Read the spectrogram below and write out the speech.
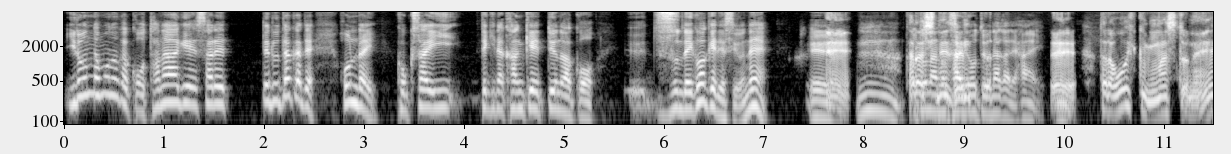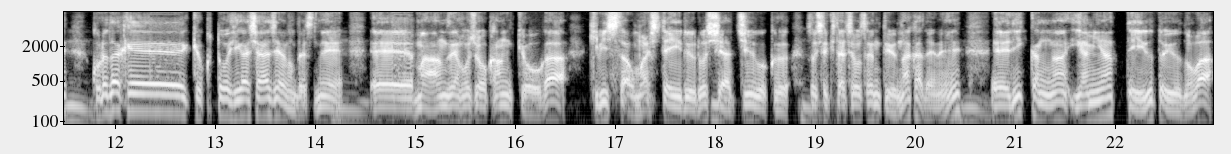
いろんなものがこう棚上げされってる中で本来国際的な関係っていうのはこう進んでいくわけですよね。えただしね、対応という中で、はい。えー、ただ大きく見ますとね、うん、これだけ極東東アジアのですね、うん、えー、まあ、安全保障環境が厳しさを増しているロシア、中国、そして北朝鮮という中でね、うん、えー、日韓がいがみ合っているというのは、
